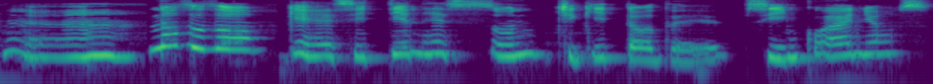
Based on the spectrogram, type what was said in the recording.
no dudo que si tienes un chiquito de 5 años,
